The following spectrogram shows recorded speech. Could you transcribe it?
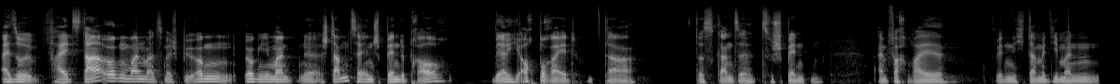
also, falls da irgendwann mal zum Beispiel irgend, irgendjemand eine Stammzellenspende braucht, wäre ich auch bereit, da das Ganze zu spenden. Einfach weil, wenn ich damit jemandem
